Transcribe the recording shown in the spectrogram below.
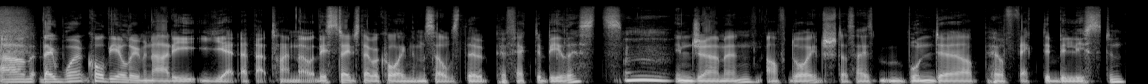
Um, they weren't called the Illuminati yet at that time, though. At this stage, they were calling themselves the Perfektibilists in German, auf Deutsch. Das heißt Bunde Perfektibilisten.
